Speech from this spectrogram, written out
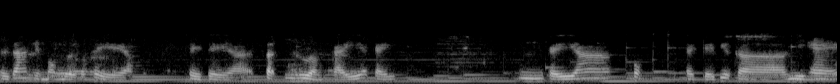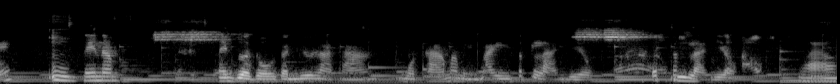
thời gian để mọi người có thể à, thể thể à, tận hưởng cái cái ừ, cái không- cái cái việc à, nghỉ hè ấy. Ừ. nên um, nên vừa rồi gần như là tháng một tháng mà mình bay rất là nhiều rất rất là nhiều Wow.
